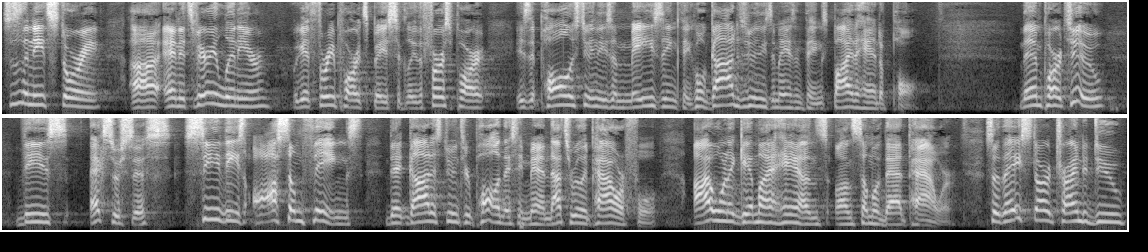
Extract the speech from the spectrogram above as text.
This is a neat story, uh, and it's very linear. We get three parts basically. The first part is that Paul is doing these amazing things. Well, God is doing these amazing things by the hand of Paul. Then, part two, these exorcists see these awesome things that God is doing through Paul, and they say, Man, that's really powerful. I want to get my hands on some of that power. So they start trying to do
